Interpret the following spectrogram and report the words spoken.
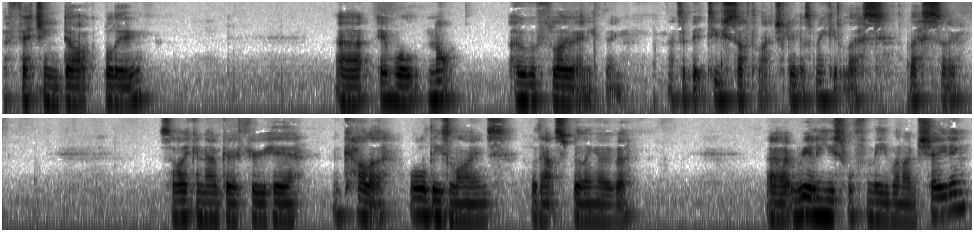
a fetching dark blue, uh, it will not overflow anything. That's a bit too subtle actually, let's make it less, less so. So I can now go through here and colour all these lines without spilling over. Uh, really useful for me when I'm shading,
